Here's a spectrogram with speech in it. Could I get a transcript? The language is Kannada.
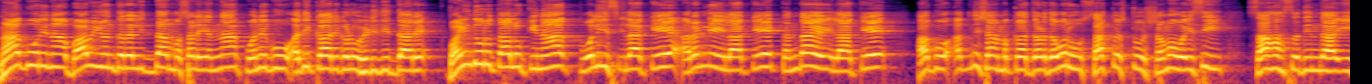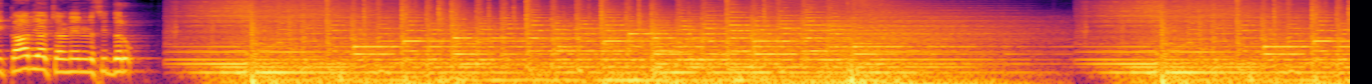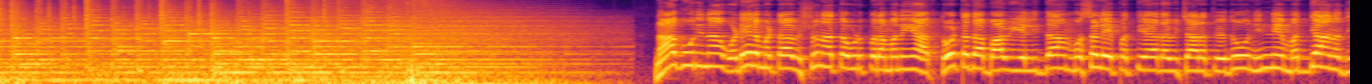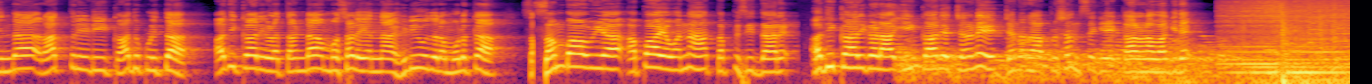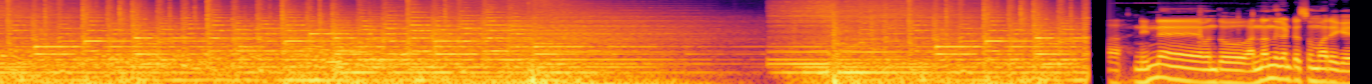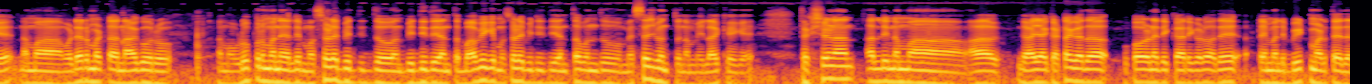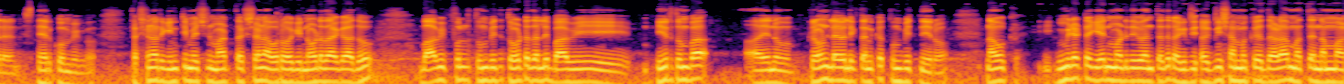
ನಾಗೂರಿನ ಬಾವಿಯೊಂದರಲ್ಲಿದ್ದ ಮೊಸಳೆಯನ್ನ ಕೊನೆಗೂ ಅಧಿಕಾರಿಗಳು ಹಿಡಿದಿದ್ದಾರೆ. ಬೈಂದೂರು ತಾಲೂಕಿನ ಪೊಲೀಸ್ ಇಲಾಖೆ, ಅರಣ್ಯ ಇಲಾಖೆ, ಕಂದಾಯ ಇಲಾಖೆ ಹಾಗೂ ಅಗ್ನಿಶಾಮಕ ದಳದವರು ಸಾಕಷ್ಟು ಶ್ರಮವಹಿಸಿ ಸಾಹಸದಿಂದ ಈ ಕಾರ್ಯಾಚರಣೆ ನಡೆಸಿದ್ದರು. ನಾಗೂರಿನ ಒಡೇರಮಠ ವಿಶ್ವನಾಥ ಉಡುಪರ ಮನೆಯ ತೋಟದ ಬಾವಿಯಲ್ಲಿದ್ದ ಮೊಸಳೆ ಪತ್ತೆಯಾದ ವಿಚಾರ ತಿಳಿದು ನಿನ್ನೆ ಮಧ್ಯಾಹ್ನದಿಂದ ರಾತ್ರಿಯಿಡೀ ಕಾದು ಕುಳಿತ ಅಧಿಕಾರಿಗಳ ತಂಡ ಮೊಸಳೆಯನ್ನು ಹಿಡಿಯುವುದರ ಮೂಲಕ ಸಂಭಾವ್ಯ ಅಪಾಯವನ್ನ ತಪ್ಪಿಸಿದ್ದಾರೆ. ಅಧಿಕಾರಿಗಳ ಈ ಕಾರ್ಯಾಚರಣೆ ಜನರ ಪ್ರಶಂಸೆಗೆ ಕಾರಣವಾಗಿದೆ. ನಿನ್ನೆ ಒಂದು ಹನ್ನೊಂದು ಗಂಟೆ ಸುಮಾರಿಗೆ ನಮ್ಮ ಒಡೆರಮಠ ನಾಗೂರು ನಮ್ಮ ಉಡುಪುರ ಮನೆಯಲ್ಲಿ ಮೊಸಳೆ ಬಿದ್ದಿದ್ದು, ಬಿದ್ದಿದೆ ಅಂತ, ಬಾವಿಗೆ ಮೊಸಳೆ ಬಿದ್ದಿದೆ ಅಂತ ಒಂದು ಮೆಸೇಜ್ ಬಂತು ನಮ್ಮ ಇಲಾಖೆಗೆ. ತಕ್ಷಣ ಅಲ್ಲಿ ನಮ್ಮ ಆ ಗಾಯ ಘಟಕದ ಉಪವರಣಾಧಿಕಾರಿಗಳು ಅದೇ ಟೈಮಲ್ಲಿ ಬೀಟ್ ಮಾಡ್ತಾ ಇದ್ದಾರೆ ಸ್ನೇರ್ ಕೊಂಬಿಂಗು ತಕ್ಷಣ ಅವ್ರಿಗೆ ಇಂಟಿಮೇಷನ್ ಮಾಡಿದ ತಕ್ಷಣ ಅವರು ಹೋಗಿ ನೋಡಿದಾಗ ಅದು ಬಾವಿ ಫುಲ್ ತುಂಬಿದ್ದು, ತೋಟದಲ್ಲಿ ಬಾವಿ, ನೀರು ತುಂಬ ಏನು ಗ್ರೌಂಡ್ ಲೆವೆಲಿಗೆ ತನಕ ತುಂಬಿತ್ತು ನೀರು. ನಾವು ಇಮಿಡಿಯೇಟಾಗಿ ಏನು ಮಾಡಿದ್ವಿ ಅಂತಂದರೆ ಅಗ್ನಿ, ಅಗ್ನಿಶಾಮಕ ದಳ ಮತ್ತು ನಮ್ಮ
